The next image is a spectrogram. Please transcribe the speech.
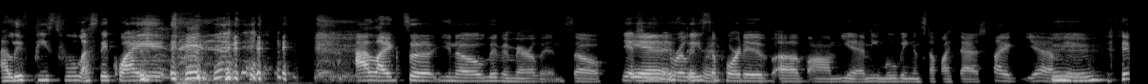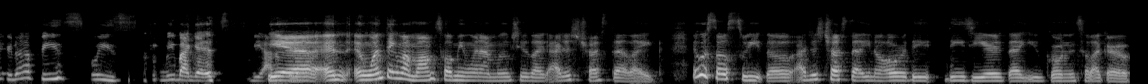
I live peaceful. I stay quiet. I like to, you know, live in Maryland. So yeah, yeah she's been really different. supportive of um yeah, me moving and stuff like that. She's like, yeah, I mean, mm-hmm. if you don't have peace, please be my guest. Be yeah, and and one thing my mom told me when I moved, she was like, I just trust that like it was so sweet though. I just trust that, you know, over the these years that you've grown into like a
